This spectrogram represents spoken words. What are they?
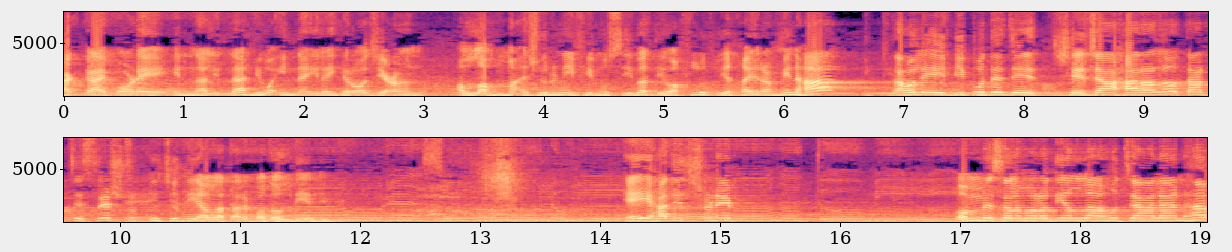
ধাক্কায় পড়ে, ইন্না লিল্লাহি ওয়া ইন্না ইলাইহি রাজিউন আল্লাহুম্মা আজুরনি ফি মুসিবাতি ওয়াখলুফ লি খায়রাম মিনহা। তাহলে এই বিপদে যে সে যা হারালো, তার চেয়ে শ্রেষ্ঠ কিছু দিয়ে আল্লাহ তার বদল দিয়ে দিবে। এই হাদিস শুনে উম্মে সালামা রাদিয়াল্লাহু তাআলা আনহা,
